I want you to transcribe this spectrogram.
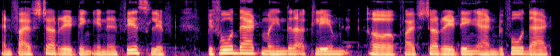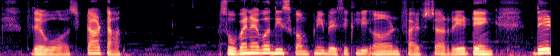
an 5 star rating in a facelift. Before that mahindra claimed a 5 star rating and before that there was tata so whenever these company basically earn five star rating they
